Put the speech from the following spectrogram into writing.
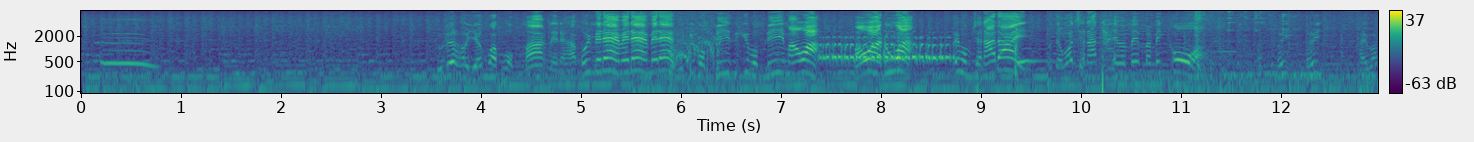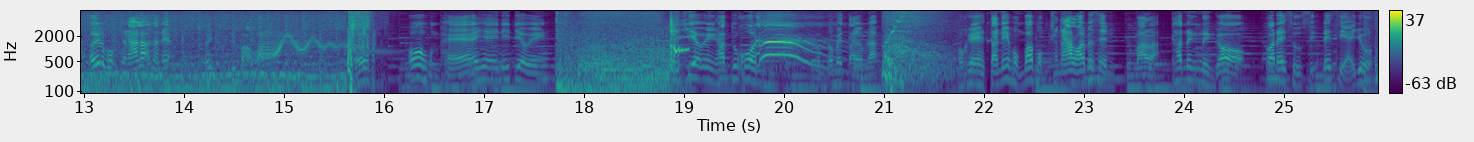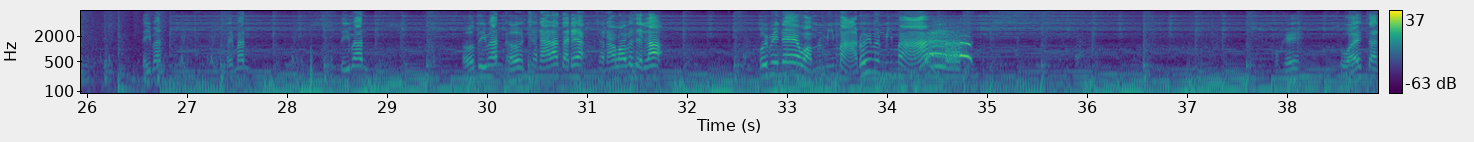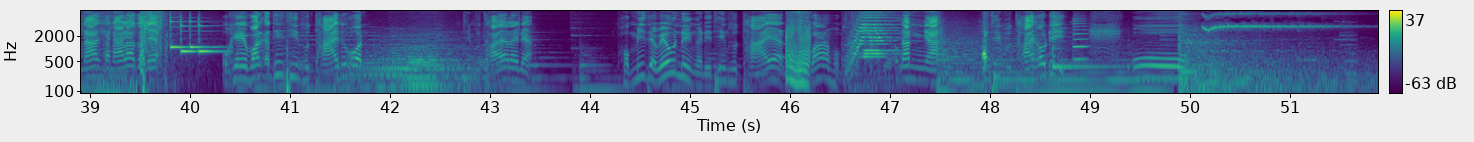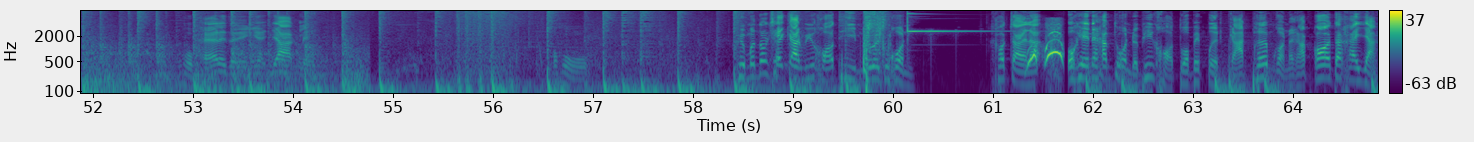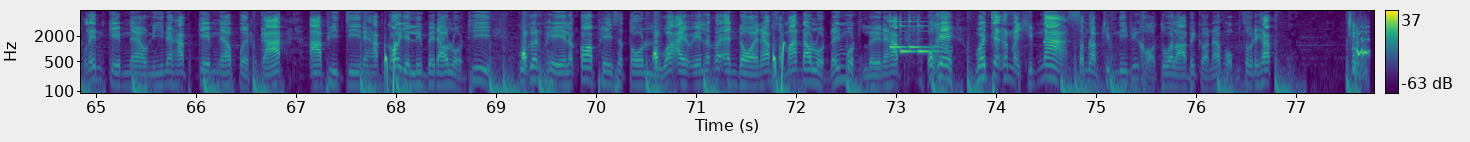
เลือดเขาเยอะกว่าผมมากเลยนะครับอุ้ยไม่แน่ไม่แน่ไม่แน่สกิลผมดีสกิลผมดีมาว่ะมาว่ะดูว่ะเฮ้ยผมชนะได้ แต่ว่าชนะไทยมันไม่มันไม่โก้อะเฮ้ยเฮ้ยใครวะเฮ้ยผมชนะแล้วตอนเนี้ยเฮ้ยหรือเปล่าวะโอ้ผมแพ้ไอ้เฮ้ยนิดเดียวเองนิดเดียวเองครับทุกคนผมต้องไปเติมละโอเค ตอนนี้ผมว่าผมชนะร้อยเปอร์เซ็นต์มาละถ้าหนึ่งหนึ่งก็ก็ได้สูสีได้เสียอยู่ตีมันตีมันตีมันเออตีมันเออชนะแล้วตอนเนี้ยชนะร้อยเปอร์เซ็นต์ละ เฮ้ยไม่แน่ว่ะมันมีหมาด้วยมันมีหมา โอเค สวยชนะชนะแล้วตอนเนี้ยโอเค วัดกันที่ทีมสุดท้ายทุกคน ทีมสุดท้ายอะไรเนี่ย ผมมีแต่เวลหนึ่งอะดิทีมสุดท้ายอะผมว่าผมนั่นไงทีมสุดท้ายเขาดิโอ้โหแพ้เลยแต่อย่างเงี้ยยากเลยโอ้โหคือมันต้องใช้การวิเคราะห์ทีมด้วยทุกคน เข้าใจแล้วโอเคนะครับทุกคนเดี๋ยวพี่ขอตัวไปเปิดการ์ดเพิ่มก่อนนะครับก็ถ้าใครอยากเล่นเกมแนวนี้นะครับเกมแนวเปิดการ์ด RPG นะครับก็อย่าลืมไปดาวน์โหลดที่ Google Play แล้วก็ Play Store หรือว่า iOS แล้วก็ Android นะครับสามารถดาวน์โหลดได้หมดเลยนะครับโอเค ไว้เจอกันใหม่คลิปหน้าสำหรับคลิปนี้พี่ขอตัวลาไปก่อนนะผมสวัสดีครับ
